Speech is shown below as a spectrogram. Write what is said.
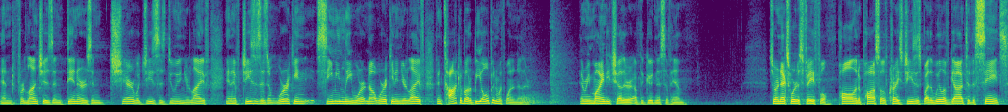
and for lunches and dinners and share what Jesus is doing in your life. And if Jesus isn't working, seemingly not working in your life, then talk about it. Be open with one another and remind each other of the goodness of Him. So, our next word is faithful. Paul, an apostle of Christ Jesus, by the will of God, to the saints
